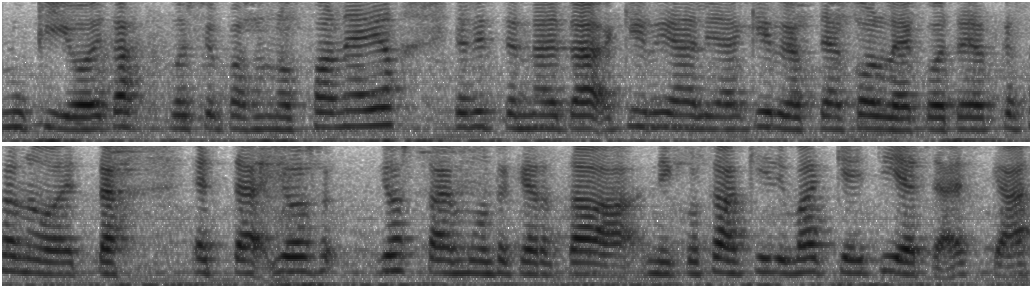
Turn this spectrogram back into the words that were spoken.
lukijoita, voisi jopa sanoa faneja, ja sitten näitä kirjailija- ja kirjoittajakollegoita, jotka sanoo, että, että jos jostain monta kertaa niin saa kiinni, vaikka ei tietäiskään,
